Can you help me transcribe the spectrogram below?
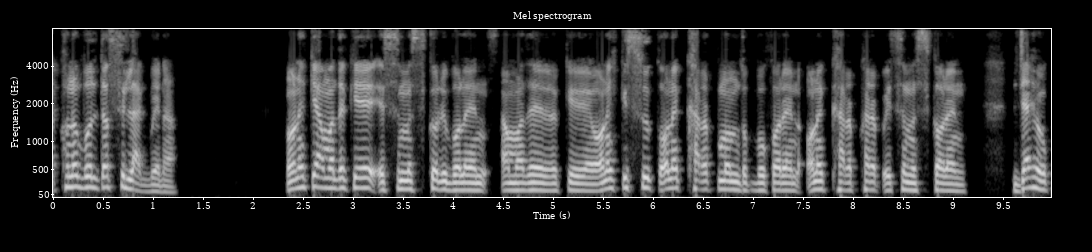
এখনও বলতেছি লাগবে না। অনেকে আমাদেরকে এস এম এস করে বলেন, আমাদেরকে অনেক কিছু, অনেক খারাপ মন্তব্য করেন, অনেক খারাপ খারাপ এস এম এস করেন। যাই হোক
